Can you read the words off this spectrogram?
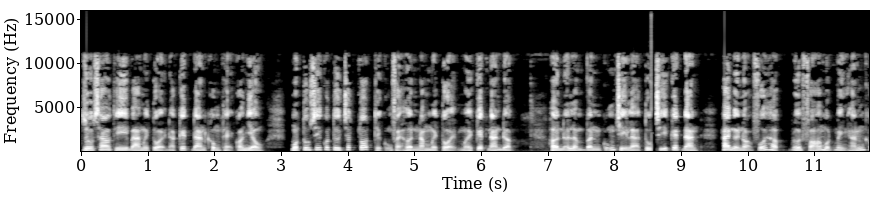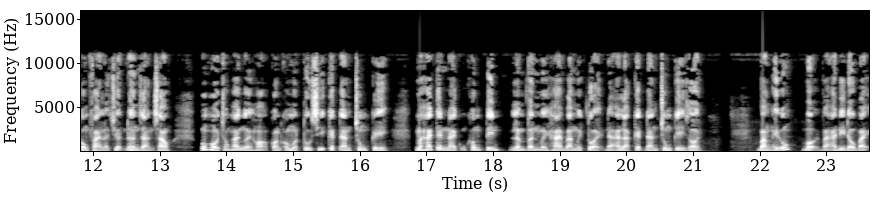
Dù sao thì ba mươi tuổi đã kết đan không thể có nhiều. Một tu sĩ có tư chất tốt thì cũng phải hơn năm mươi tuổi mới kết đan được. Hơn nữa lâm vân cũng chỉ là tu sĩ kết đan. Hai người nọ phối hợp đối phó một mình hắn không phải là chuyện đơn giản sao? Huống hồ trong hai người họ còn có một tu sĩ kết đan trung kỳ. Mà hai tên này cũng không tin lâm vân mới hai, ba mươi tuổi đã là kết đan trung kỳ rồi. Bằng hữu, vội vã đi đâu vậy?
